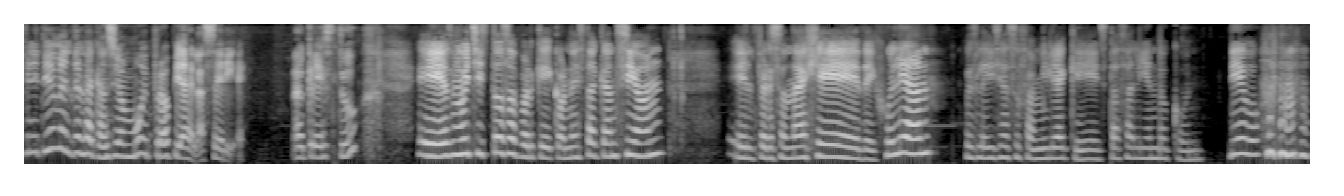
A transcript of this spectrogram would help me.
Definitivamente una canción muy propia de la serie. ¿No crees tú? Eh, es muy chistoso porque con esta canción el personaje de Julián pues le dice a su familia que está saliendo con Diego.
